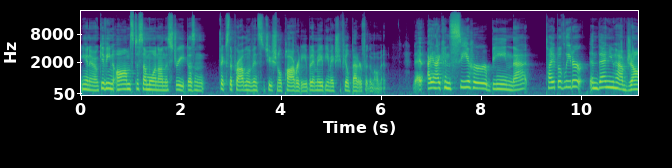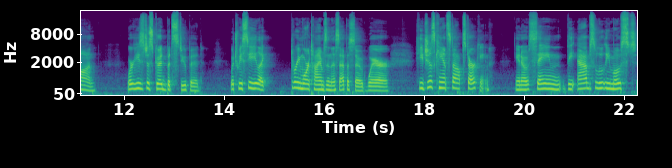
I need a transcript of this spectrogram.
You know, giving alms to someone on the street doesn't fix the problem of institutional poverty, but it maybe makes you feel better for the moment. I, can see her being that type of leader. And then you have Jon, where he's just good but stupid, which we see like three more times in this episode, where he just can't stop starking, you know, saying the absolutely most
